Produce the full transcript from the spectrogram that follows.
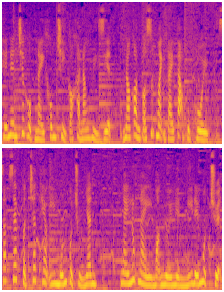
thế nên chiếc hộp này không chỉ có khả năng hủy diệt, nó còn có sức mạnh tái tạo phục hồi, sắp xếp vật chất theo ý muốn của chủ nhân. Ngay lúc này mọi người liền nghĩ đến một chuyện,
